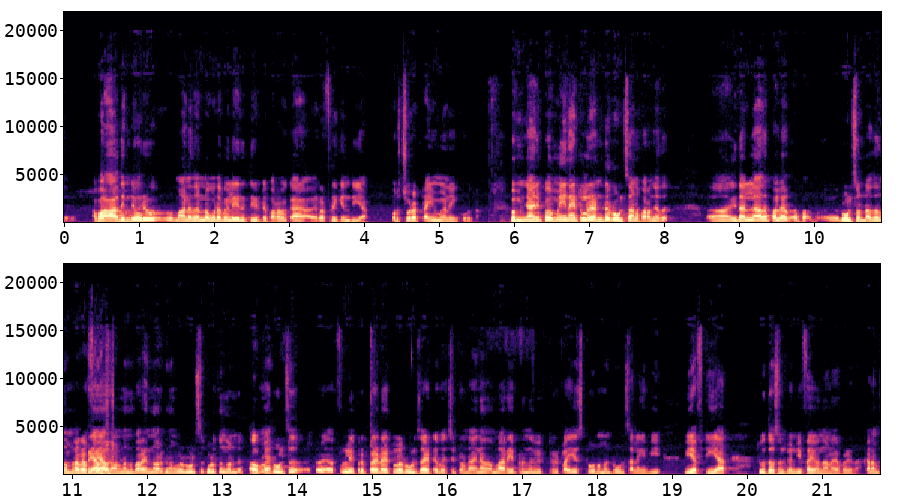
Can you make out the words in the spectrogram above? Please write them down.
ശരി. അപ്പോൾ അതിന്റെ ഒരു മാനദണ്ഡം കൂടെ വിലയിരുത്തിയിട്ട് പറവക്കാർ റെഫറിക്ക് എന്ത് ചെയ്യാം? കുറച്ചുകൂടെ ടൈം വേണമെങ്കിൽ കൊടുക്കാം. അപ്പം ഞാനിപ്പോൾ മെയിൻ ആയിട്ടുള്ള രണ്ട് റൂൾസ് ആണ് പറഞ്ഞത്. ഇതല്ലാതെ പല റൂൾസ് ഉണ്ട്. അത് നമ്മളെ റെഫറി ആവശ്യമുണ്ടെന്ന് പറയുന്നവർക്ക് നമ്മൾ റൂൾസ് കൊടുക്കുന്നുണ്ട്. റൂൾസ് ഫുള്ളി പ്രിപ്പയർഡ് ആയിട്ടുള്ള റൂൾസ് ആയിട്ട് വെച്ചിട്ടുണ്ട്. അതിനെ നമ്മൾ അറിയപ്പെടുന്ന വിക്ടറി ഫ്ലൈസ് ടൂർണമെന്റ് റൂൾസ് അല്ലെങ്കിൽ V F T R two thousand twenty five എന്നാണ് അറിയപ്പെടുന്നത് കാരണം.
